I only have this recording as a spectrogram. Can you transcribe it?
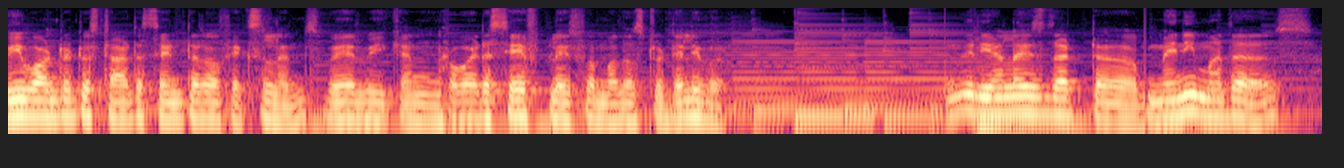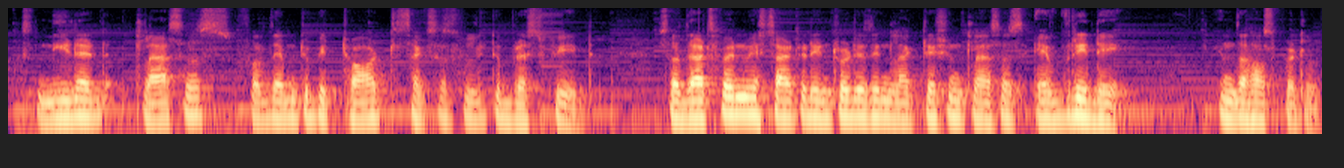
We wanted to start a center of excellence where we can provide a safe place for mothers to deliver. And we realized that uh, many mothers needed classes for them to be taught successfully to breastfeed. So that's when we started introducing lactation classes every day in the hospital,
